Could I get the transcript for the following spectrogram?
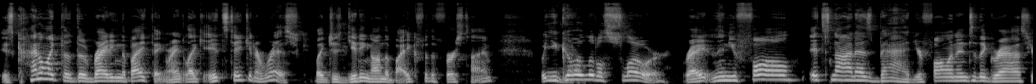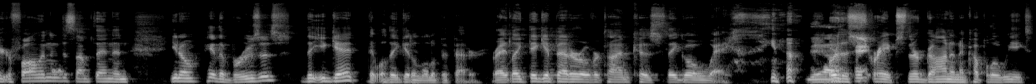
is kind of like the, the riding the bike thing, right? Like it's taking a risk, like just getting on the bike for the first time, but you go yeah. a little slower, right? And then you fall, it's not as bad. You're falling into the grass or you're falling into something. And, you know, hey, the bruises that you get, that well, they get a little bit better, right? Like they get better over time because they go away, you know, yeah. or the scrapes, they're gone in a couple of weeks.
